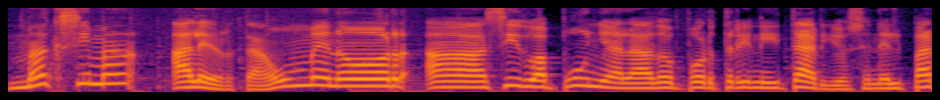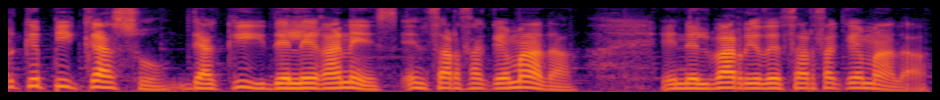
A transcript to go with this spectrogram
Máxima alerta. Un menor ha sido apuñalado por trinitarios en el Parque Picasso de aquí, de Leganés, en Zarza Quemada, en el barrio de Zarza Quemada.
